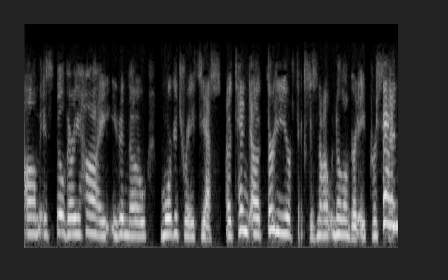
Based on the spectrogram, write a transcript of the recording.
um, is still very high, even though mortgage rates, yes, a 10, a 30 year fixed is not, no longer at 8%.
